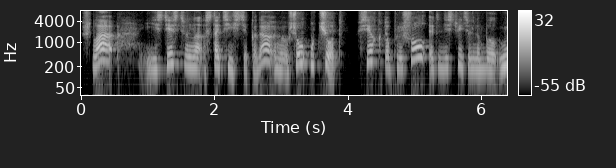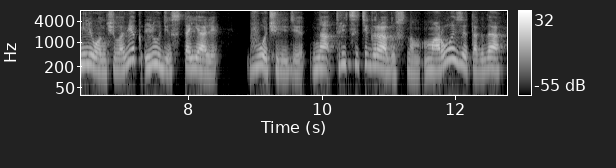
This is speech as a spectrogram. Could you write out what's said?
шла, естественно, статистика, да, шел учет всех, кто пришел. Это действительно был миллион человек. Люди стояли в очереди на 30-градусном морозе. Тогда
